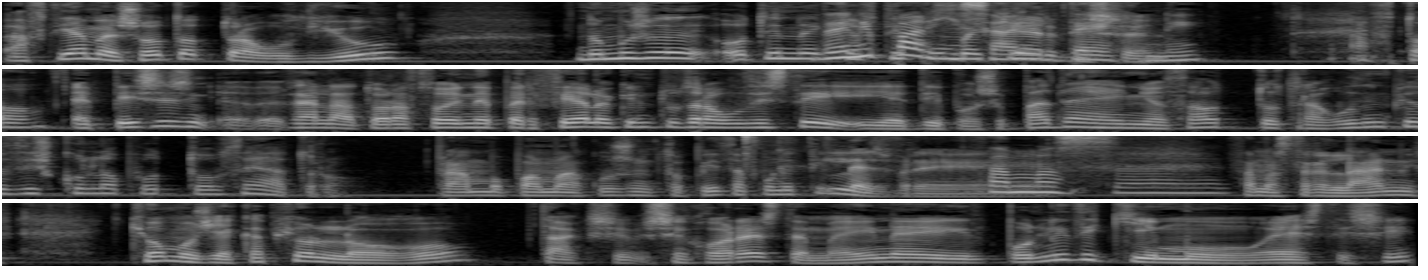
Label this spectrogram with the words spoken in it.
Αυτή η αμεσότητα του τραγουδιού νομίζω ότι είναι Δεν και αυτή που υπάρχει με σε άλλη κέρδισε. τέχνη αυτό. Επίσης, καλά, τώρα αυτό είναι περφή, αλλά και είναι του τραγουδιστή η εντύπωση. Πάντα ένιωθα ότι το τραγούδι είναι πιο δύσκολο από το θέατρο. Πράγμα που αν με ακούσουν ηθοποιοί θα πούνε τι λες, βρε. Θα μας, ε, θα μας τρελάνεις. Κι όμως για κάποιο λόγο, εντάξει, συγχωρέστε με, είναι η πολύ δική μου αίσθηση.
